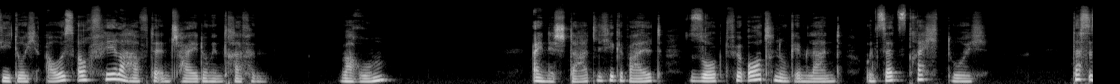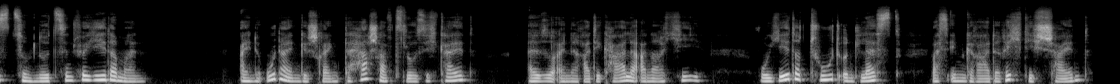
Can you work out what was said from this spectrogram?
die durchaus auch fehlerhafte Entscheidungen treffen. Warum? Eine staatliche Gewalt sorgt für Ordnung im Land und setzt Recht durch. Das ist zum Nutzen für jedermann. Eine uneingeschränkte Herrschaftslosigkeit, also eine radikale Anarchie, wo jeder tut und lässt, was ihm gerade richtig scheint,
